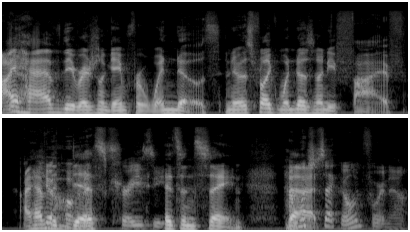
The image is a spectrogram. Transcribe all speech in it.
I have the original game for Windows, and it was for like Windows 95. I have Yo, the disc. crazy. It's insane. How that much is that going for now?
